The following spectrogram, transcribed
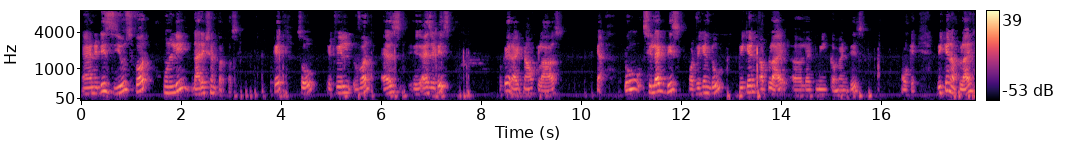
and it is used for only direction purpose okay so it will work as as it is. Okay right now class yeah to select this what we can do we can apply uh, let me comment this. Okay we can apply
